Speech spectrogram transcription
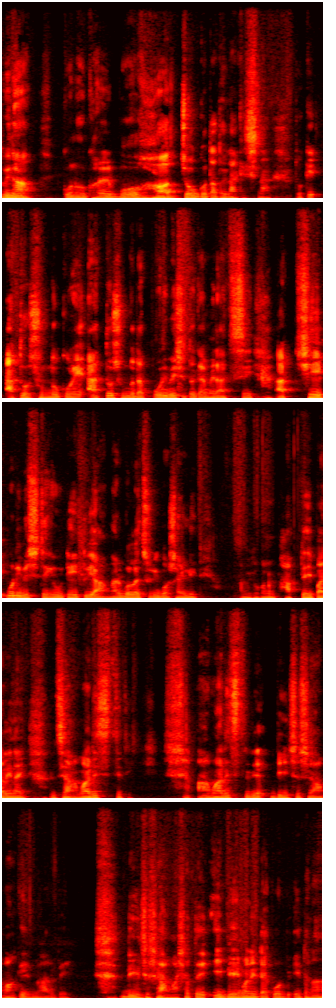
তুই না কোনো ঘরের হওয়ার যোগ্যতা তুই রাখিস না। তোকে এত সুন্দর করে, এত সুন্দর একটা পরিবেশে তোকে আমি রাখছি। আর সেই পরিবেশ থেকে উঠেই তুই আমার গলায় ছুরি বসাইলি। আমি কখনো ভাবতেই পারি নাই যে আমার স্ত্রী আমার স্ত্রী দিন শেষে আমাকে মারবে। দিন শেষে আমার সাথে এই বেমানিটা করবে। এটা না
